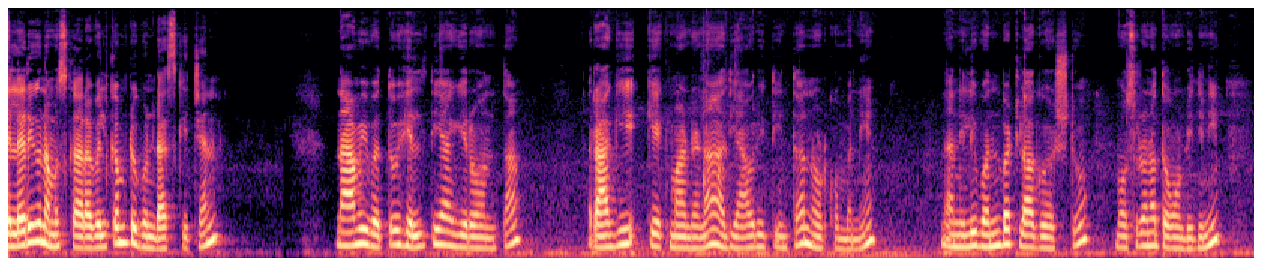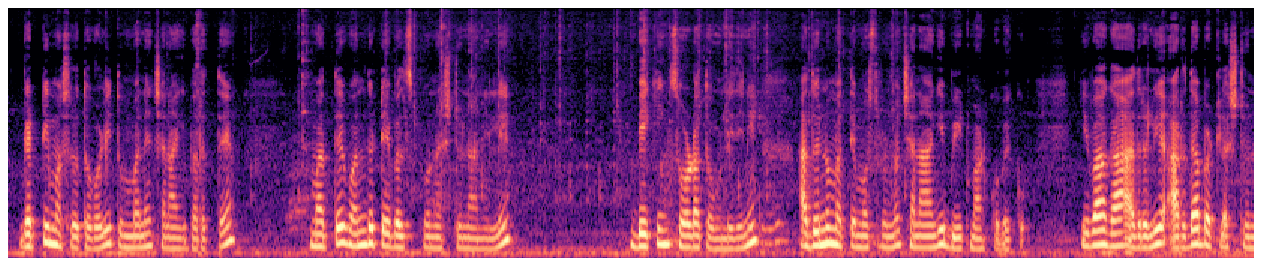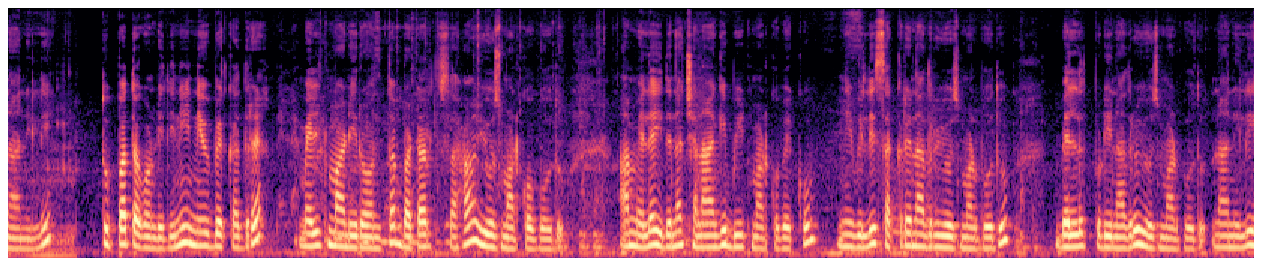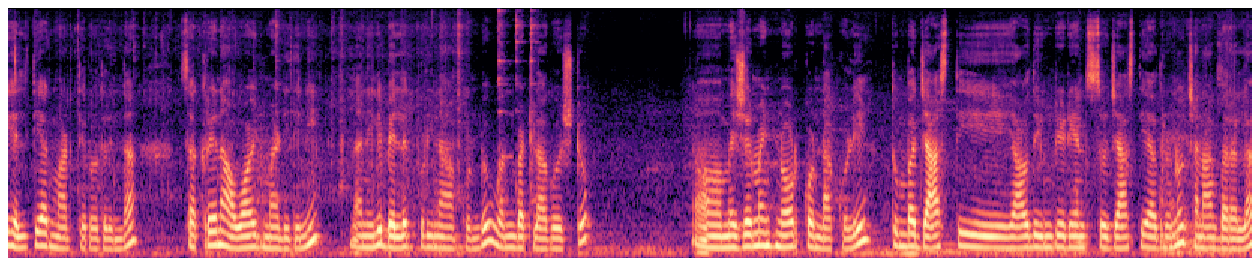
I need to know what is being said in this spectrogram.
ಎಲ್ಲರಿಗೂ ನಮಸ್ಕಾರ. Welcome to goondas kitchen ನಾವಿವತ್ತು ಹೆಲ್ತಿಯಾಗಿರೋವಂಥ ರಾಗಿ ಕೇಕ್ ಮಾಡೋಣ. ಅದು ಯಾವ ರೀತಿ ಅಂತ ನೋಡ್ಕೊಂಬನ್ನಿ. ನಾನಿಲ್ಲಿ ಒಂದು ಬಟ್ಲಾಗುವಷ್ಟು ಮೊಸರನ್ನ ತೊಗೊಂಡಿದ್ದೀನಿ. ಗಟ್ಟಿ ಮೊಸರು ತೊಗೊಳ್ಳಿ ತುಂಬಾ ಚೆನ್ನಾಗಿ ಬರುತ್ತೆ. ಮತ್ತು ಒಂದು ಟೇಬಲ್ ಸ್ಪೂನಷ್ಟು ನಾನಿಲ್ಲಿ ಬೇಕಿಂಗ್ ಸೋಡಾ ತೊಗೊಂಡಿದ್ದೀನಿ. ಅದನ್ನು ಮತ್ತು ಮೊಸರನ್ನು ಚೆನ್ನಾಗಿ ಬೀಟ್ ಮಾಡ್ಕೋಬೇಕು. ಇವಾಗ ಅದರಲ್ಲಿ ಅರ್ಧ ಬಟ್ಲಷ್ಟು ನಾನಿಲ್ಲಿ ತುಪ್ಪ ತಗೊಂಡಿದ್ದೀನಿ. ನೀವು ಬೇಕಾದರೆ ಮೆಲ್ಟ್ ಮಾಡಿರೋ ಅಂಥ ಬಟರ್ ಸಹ ಯೂಸ್ ಮಾಡ್ಕೋಬೋದು. ಆಮೇಲೆ ಇದನ್ನು ಚೆನ್ನಾಗಿ ಬೀಟ್ ಮಾಡ್ಕೋಬೇಕು. ನೀವಿಲ್ಲಿ ಸಕ್ಕರೆನಾದರೂ ಯೂಸ್ ಮಾಡ್ಬೋದು. ಬೆಲ್ಲದ ಪುಡಿನಾದರೂ ಯೂಸ್ ಮಾಡ್ಬೋದು. ನಾನಿಲ್ಲಿ ಹೆಲ್ತಿಯಾಗಿ ಮಾಡ್ತಿರೋದ್ರಿಂದ ಸಕ್ಕರೆನ ಅವಾಯ್ಡ್ ಮಾಡಿದ್ದೀನಿ. ನಾನಿಲ್ಲಿ ಬೆಲ್ಲದ ಪುಡಿನ ಹಾಕ್ಕೊಂಡು ಒಂದು ಬಟ್ಲಾಗೋಷ್ಟು ಮೆಷರ್ಮೆಂಟ್ ನೋಡ್ಕೊಂಡು ಹಾಕ್ಕೊಳ್ಳಿ ತುಂಬ ಜಾಸ್ತಿ ಯಾವುದು ಇಂಗ್ರೀಡಿಯೆಂಟ್ಸು ಜಾಸ್ತಿ ಆದ್ರೂ ಚೆನ್ನಾಗಿ ಬರಲ್ಲ.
